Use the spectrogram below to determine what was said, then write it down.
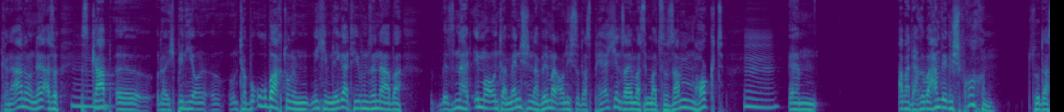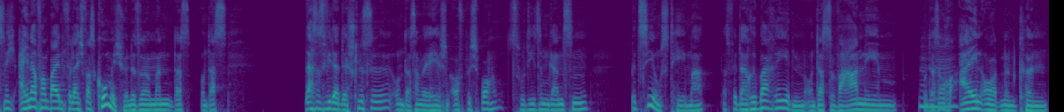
keine Ahnung, ne? Also Mhm. es gab, äh, oder ich bin hier äh, unter Beobachtung, im, nicht im negativen Sinne, aber wir sind halt immer unter Menschen, da will man auch nicht so das Pärchen sein, was immer zusammenhockt. Mhm. Ähm, aber darüber haben wir gesprochen, sodass nicht einer von beiden vielleicht was komisch findet, sondern man das, und das, das ist wieder der Schlüssel, und das haben wir ja hier schon oft besprochen, zu diesem ganzen Beziehungsthema, dass wir darüber reden und das wahrnehmen und das auch Mhm. einordnen können.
